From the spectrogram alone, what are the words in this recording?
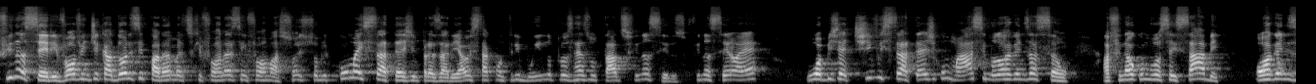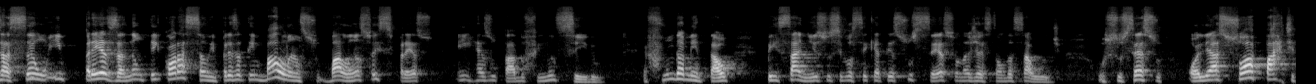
Financeiro envolve indicadores e parâmetros que fornecem informações sobre como a estratégia empresarial está contribuindo para os resultados financeiros. O financeiro é o objetivo estratégico máximo da organização. Afinal, como vocês sabem, organização, empresa não tem coração, empresa tem balanço. Balanço é expresso em resultado financeiro. É fundamental pensar nisso se você quer ter sucesso na gestão da saúde. O sucesso, olhar só a parte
